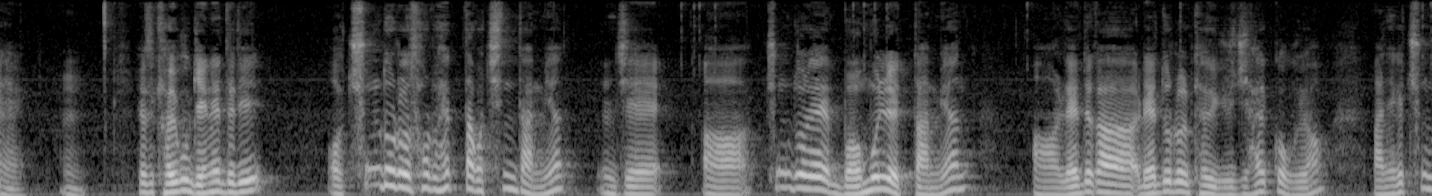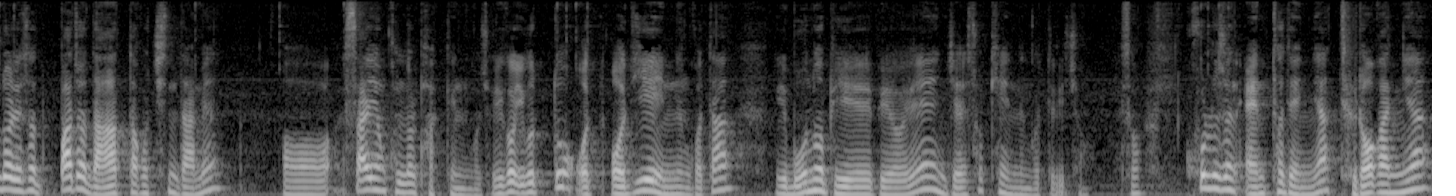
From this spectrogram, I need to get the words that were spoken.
예. 음. 그래서 결국 얘네들이 어, 충돌을 서로 했다고 친다면 이제 어, 충돌에 머물려 있다면 어, red가 red를 계속 유지할 거고요. 만약에 충돌해서 빠져 나왔다고 친다면 어, cyan color로 바뀌는 거죠. 이거 이것도 어디에 있는 거다? MonoBehaviour에 이제 속해 있는 것들이죠. 그래서 collision enter 됐냐, 들어갔냐,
